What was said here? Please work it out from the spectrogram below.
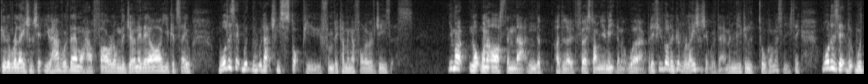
good a relationship you have with them or how far along the journey they are, you could say, what is it that would actually stop you from becoming a follower of Jesus? You might not want to ask them that in the, I don't know, the first time you meet them at work, but if you've got a good relationship with them and you can talk honestly, you say, what is it that would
